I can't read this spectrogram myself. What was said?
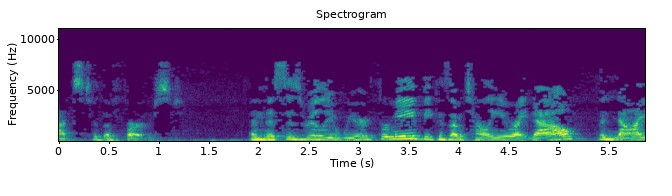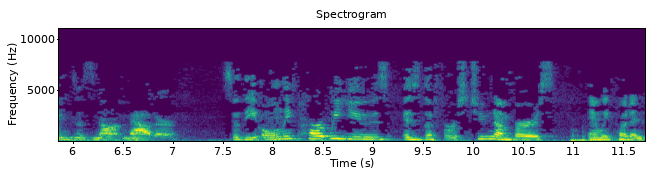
x to the first. And this is really weird for me because I'm telling you right now, the 9 does not matter. So the only part we use is the first two numbers, and we put an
